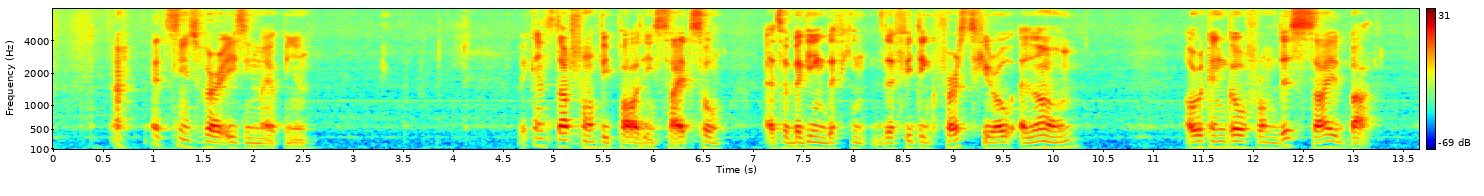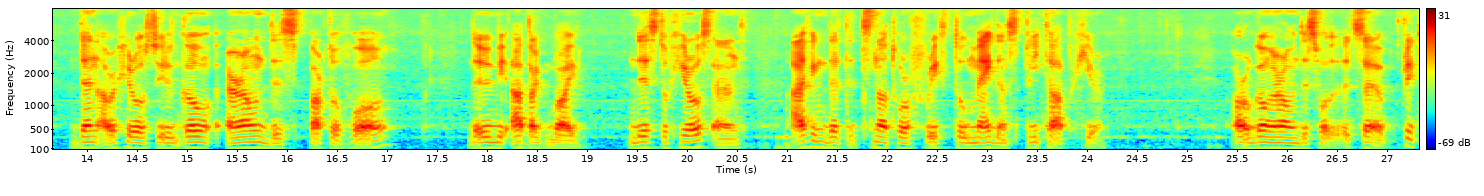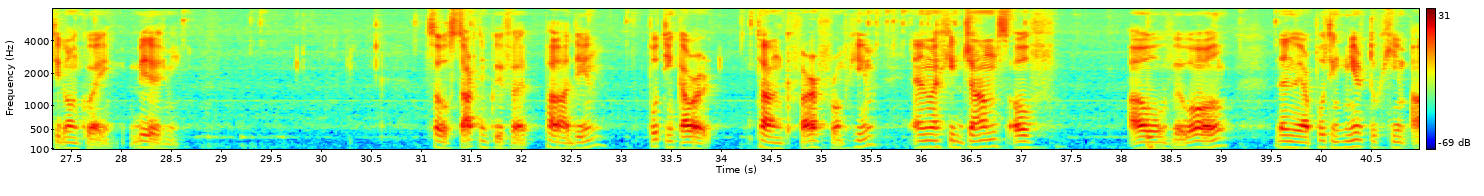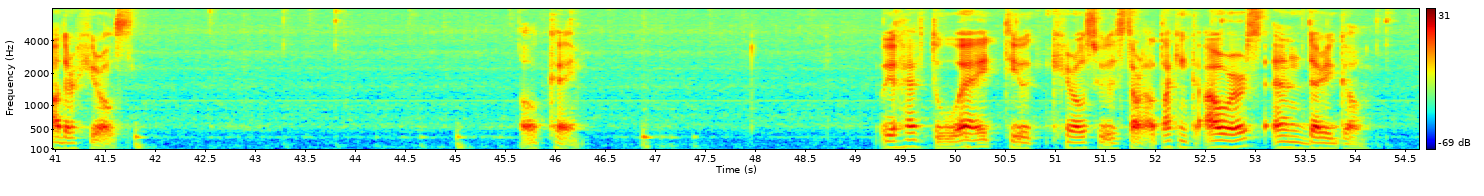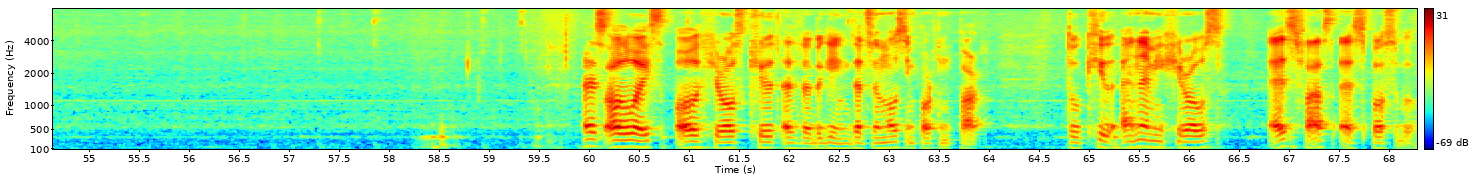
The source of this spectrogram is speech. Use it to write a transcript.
Ah, it seems very easy in my opinion. We can start from the paladin side, so at the beginning defeating first hero alone. Or we can go from this side, but then our heroes will go around this part of wall. They will be attacked by these two heroes and I think that it's not worth risk to make them split up here or go around this wall. It's a pretty long way, believe me. So starting with a paladin, putting our tank far from him and when he jumps off of the wall then we are putting near to him other heroes. Okay we have to wait till heroes will start attacking ours and there you go. As always, all heroes killed at the beginning, that's the most important part. To kill enemy heroes as fast as possible.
